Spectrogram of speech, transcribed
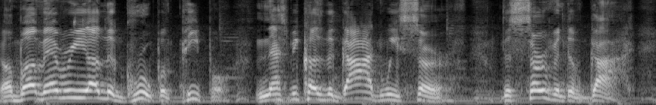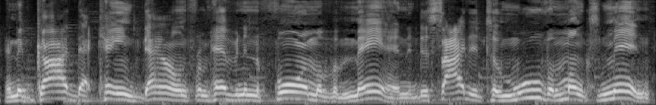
above every other group of people. And that's because the God we serve, the servant of God, and the God that came down from heaven in the form of a man and decided to move amongst men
